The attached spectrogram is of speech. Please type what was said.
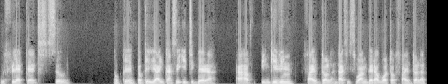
reflected. So, okay, okay, yeah, you can see it better. I have been given five dollar. That is one Bera worth of five dollar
